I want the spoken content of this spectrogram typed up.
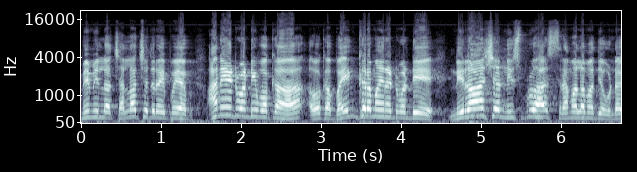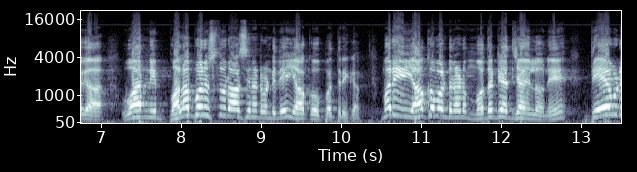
మేము ఇలా చల్లా చెదురైపోయాం అనేటువంటి ఒక ఒక భయంకరమైనటువంటి నిరాశ నిస్పృహ శ్రమల మధ్య ఉండగా వారిని బలపరుస్తూ రాసినటువంటిదే యాకోబు పత్రిక. మరి యాకోబు అంటున్నాడు మొదటి అధ్యాయంలోనే దేవుడు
